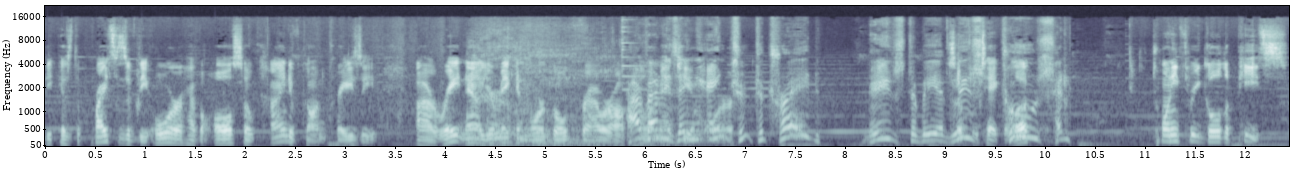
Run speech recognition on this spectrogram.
because the prices of the ore have also kind of gone crazy. Uh, right now, you're making more gold per hour off have Elementium anything ore. ancient to trade? Needs to be at So least take a two look- cent- 23 gold apiece.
